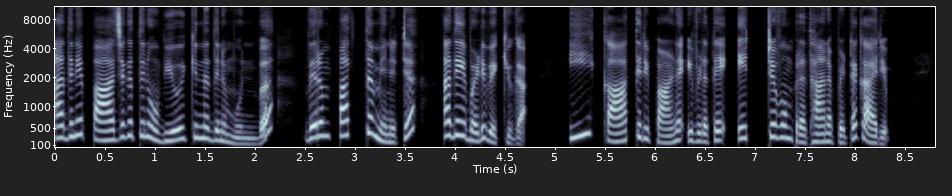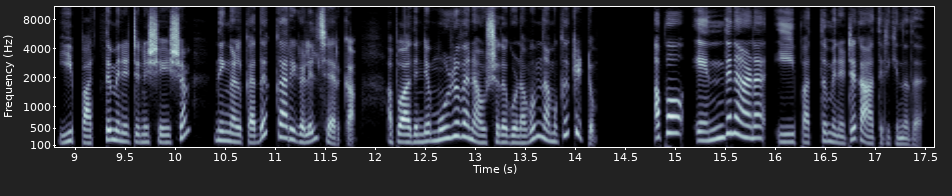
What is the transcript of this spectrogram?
അതിനെ പാചകത്തിന് ഉപയോഗിക്കുന്നതിന് മുൻപ് വെറും പത്ത് മിനിറ്റ് അതേപടി വെക്കുക. ഈ കാത്തിരിപ്പാണ് ഇവിടത്തെ ഏറ്റവും പ്രധാനപ്പെട്ട കാര്യം. ഈ പത്ത് മിനിറ്റിനു ശേഷം നിങ്ങൾക്കത് കറികളിൽ ചേർക്കാം. അപ്പോൾ അതിന്റെ മുഴുവൻ ഔഷധഗുണവും നമുക്ക് കിട്ടും. അപ്പോൾ എന്തിനാണ് ഈ പത്ത് മിനിറ്റ് കാത്തിരിക്കുന്നത്?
